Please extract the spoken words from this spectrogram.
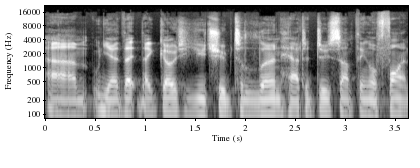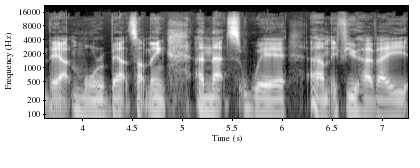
Um, you know, they, they go to YouTube to learn how to do something or find out more about something, and that's where um, if you have a,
